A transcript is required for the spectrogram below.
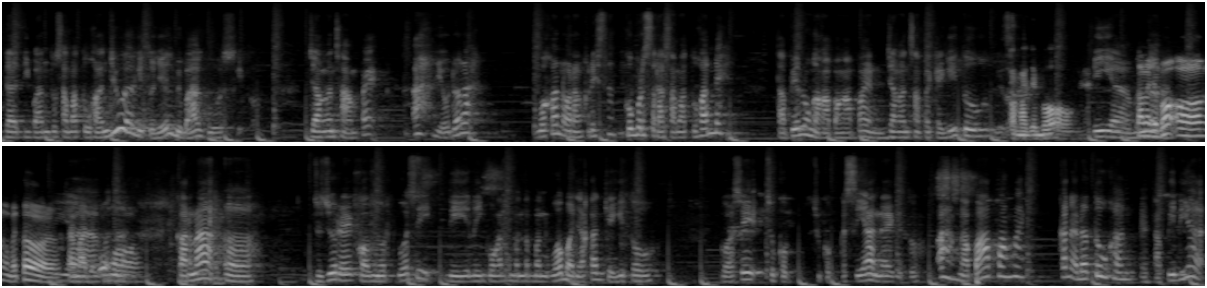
dan dibantu sama Tuhan juga gitu jadi lebih bagus gitu. Jangan sampai ah ya udahlah gua kan orang Kristen gue berserah sama Tuhan deh tapi lu nggak ngapa-ngapain jangan sampai kayak gitu, gitu. Sama aja bohong. ya. iya Sama aja bener. bohong, betul. Iya, Sama aja benar. bohong. karena eh, jujur ya kalau menurut gue sih di lingkungan teman-teman gue banyak kan kayak gitu gue sih cukup cukup kesian ya gitu ah nggak apa-apa Mike kan ada Tuhan eh tapi dia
